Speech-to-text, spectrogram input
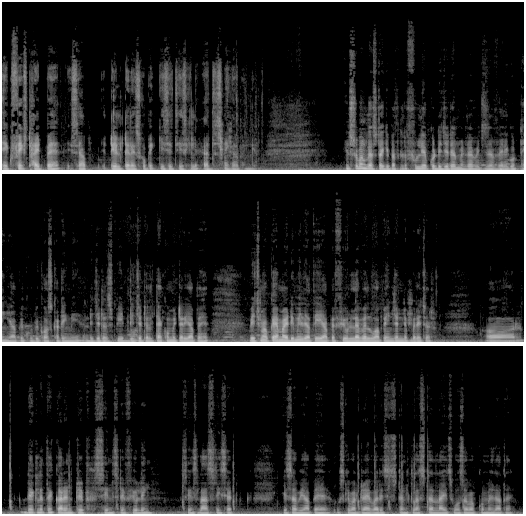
एक फिक्स्ड हाइट पे है, इसे आप टिल टेलीस्कोपिक किसी चीज़ के लिए एडजस्ट नहीं कर पाएँगे। इंस्ट्रूमेंट क्लस्टर की बात करें फुल्ली आपको डिजिटल मिल रहा है which is a very good thing यहाँ पे कोई भी कॉस्ट कटिंग नहीं है। डिजिटल स्पीड डिजिटल टेकोमीटर यहाँ पे है। बीच में आपको एम मिल जाती है, यहाँ पे फ्यूल लेवल वहाँ पे इंजन टेम्परेचर और देख लेते हैं current trip since refuelling since last reset ये सब यहाँ पे है। उसके बाद ड्राइवर असिस्टेंट क्लस्टर लाइट्स वो सब आपको मिल जाता है।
